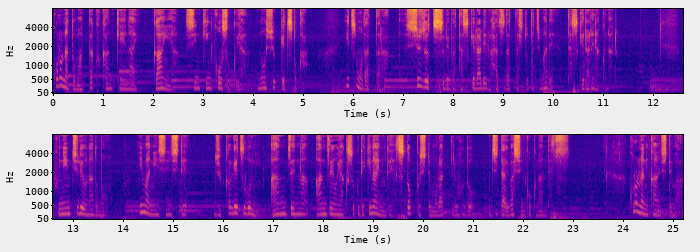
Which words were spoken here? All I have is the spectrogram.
コロナと全く関係ないがんや心筋梗塞や脳出血とかいつもだったら手術すれば助けられるはずだった人たちまで助けられなくなる。不妊治療なども今妊娠して10ヶ月後に安全な安全を約束できないのでストップしてもらってるほど事態は深刻なんです。コロナに関しては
